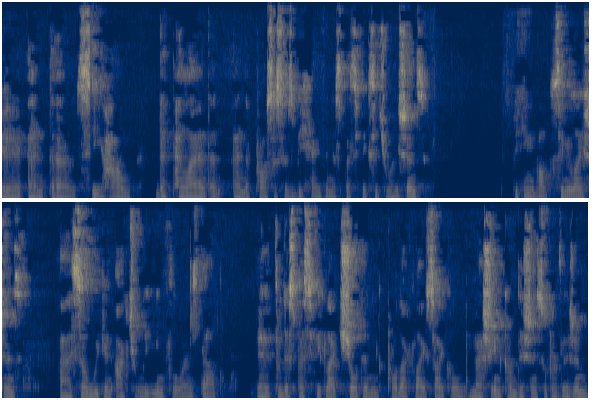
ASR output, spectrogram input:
uh, and uh, see how the plant and, and the processes behave in specific situations. Speaking about simulations, uh, so we can actually influence that uh, through the specific like shortening product life cycle, machine condition supervision,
